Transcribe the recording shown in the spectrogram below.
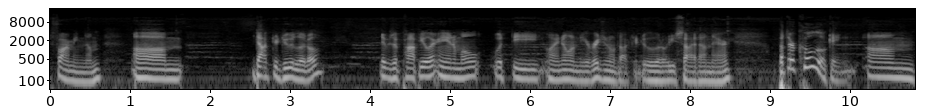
farming them. Um, Doctor Dolittle. It was a popular animal with the. Well, I know on the original Doctor Dolittle you saw it on there, but they're cool looking. Um,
